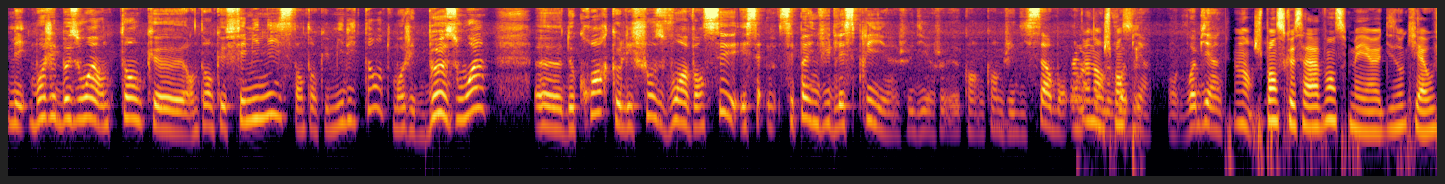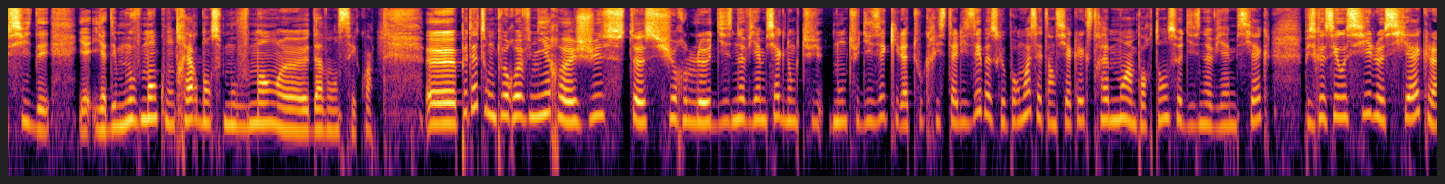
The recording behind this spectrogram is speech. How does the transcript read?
Mais moi, j'ai besoin, en tant, que, en tant que féministe, en tant que militante, moi, j'ai besoin euh, de croire que les choses vont avancer. Et c'est pas une vue de l'esprit, hein, je veux dire, quand, quand, je dis ça, bon, on, non, je le pense voit bien. On le voit bien. Non, je pense que ça avance, mais euh, disons qu'il y a aussi des, il y, a, des mouvements contraires dans ce mouvement euh, d'avancer, quoi. Peut-être on peut revenir juste sur le 19e siècle, donc tu, dont tu disais qu'il a tout créé parce que pour moi c'est un siècle extrêmement important, ce 19e siècle, puisque c'est aussi le siècle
